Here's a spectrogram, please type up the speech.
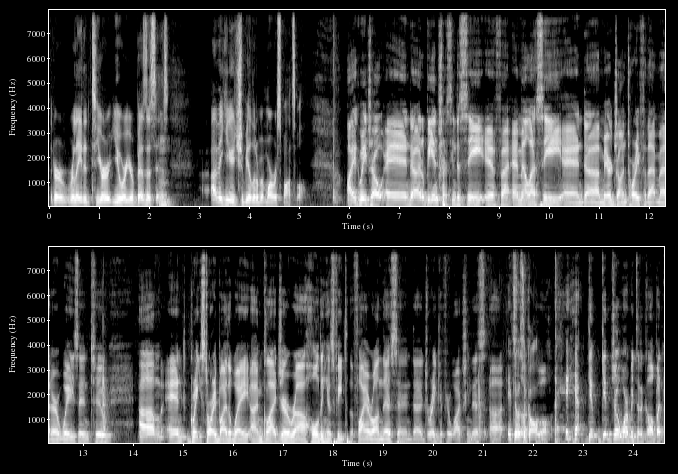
that are related to your you or your businesses, mm. I think you should be a little bit more responsible. I agree, Joe, and uh, it'll be interesting to see if uh, MLSE and uh, Mayor John Tory, for that matter, weighs in too. Um, and great story, by the way. I'm glad you're uh, holding his feet to the fire on this. And uh, Drake, if you're watching this, uh, it's give us a call. Cool. yeah, give give Joe Warmington a call. But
